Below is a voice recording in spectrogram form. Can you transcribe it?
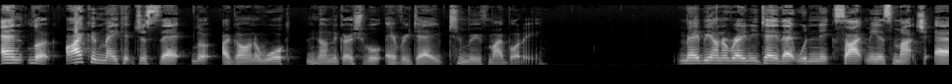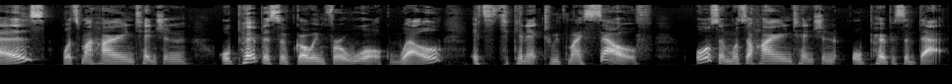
And look, I can make it just that, look, I go on a walk non negotiable every day to move my body. Maybe on a rainy day that wouldn't excite me as much as What's my higher intention or purpose of going for a walk? Well, it's to connect with myself. Awesome. What's the higher intention or purpose of that?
